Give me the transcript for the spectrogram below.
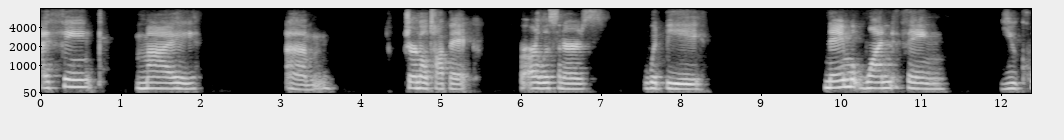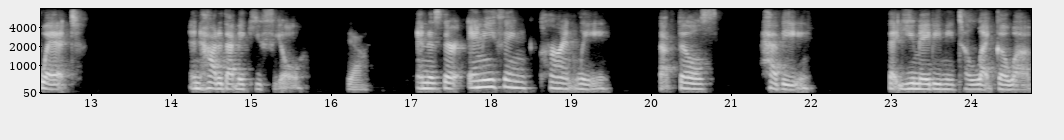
I think my um, journal topic for our listeners would be name one thing you quit and how did that make you feel? Yeah. And is there anything currently that feels heavy that you maybe need to let go of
